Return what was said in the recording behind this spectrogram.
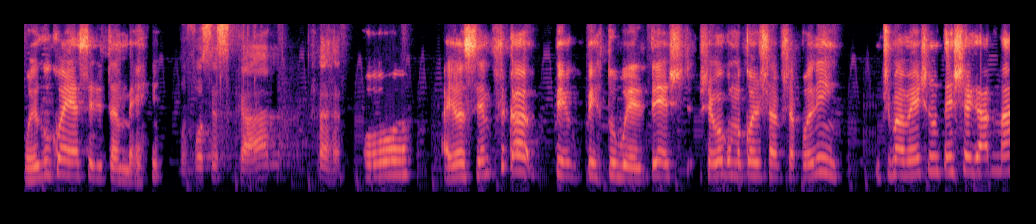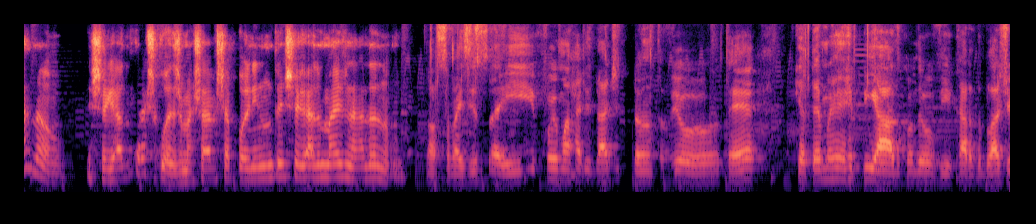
O Igor conhece ele também. Não fosse esse cara. Pô, Aí eu sempre per- perturbo ele. Tem, chegou alguma coisa de Chave Chapolin? Ultimamente não tem chegado mais, não. Tem chegado outras coisas, mas Chave Chapolin não tem chegado mais nada, não. Nossa, mas isso aí foi uma raridade tanto, viu? Eu até fiquei até meio arrepiado quando eu vi, cara, dublagem de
